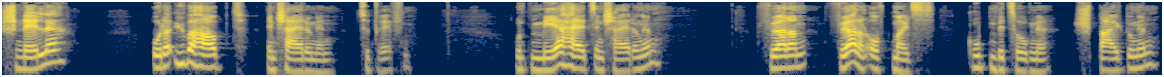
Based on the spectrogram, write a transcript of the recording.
schnelle oder überhaupt Entscheidungen zu treffen. Und Mehrheitsentscheidungen fördern, fördern oftmals gruppenbezogene Spaltungen,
